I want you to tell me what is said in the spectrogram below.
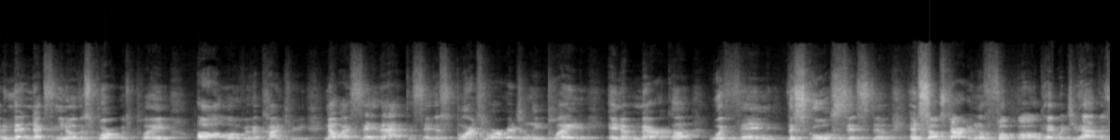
and then next thing you know, the sport was played all over the country. Now I say that to say the sports were originally played in America within in the school system. And so starting with football, okay, what you have is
